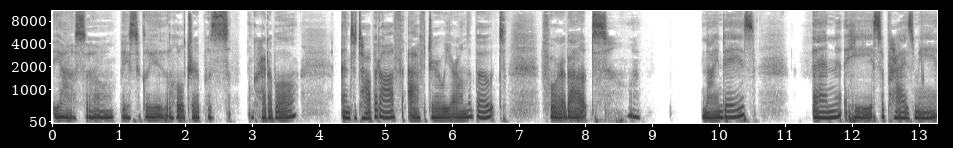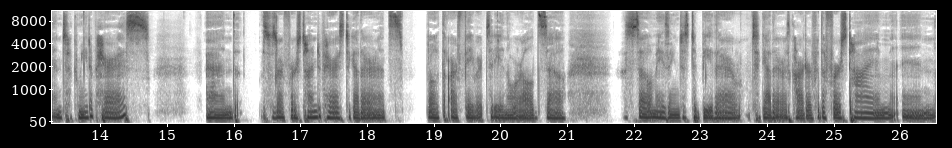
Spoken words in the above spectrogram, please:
yeah, so basically the whole trip was incredible. And to top it off, after we are on the boat for about nine days, then he surprised me and took me to Paris. And this was our first time to Paris together. And it's both our favorite city in the world. So it was so amazing just to be there together with Carter for the first time in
